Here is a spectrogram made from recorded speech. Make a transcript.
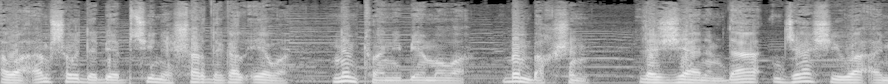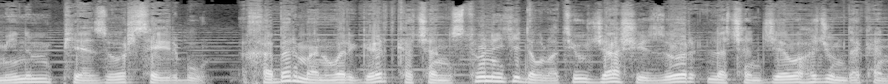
ئەوە ئەم شەو دەبێ بچینە شەر دەگەڵ ئێوە نمتوانی بێمەوە بمبەخشن لە ژیانمدا جاشی وا ئەمینم پێ زۆر سیر بوو خەبەرمان وەرگرت کە چەندستونێکی دەوڵەتی و جاشی زۆر لە چەندجێوە هەجوم دەکەن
